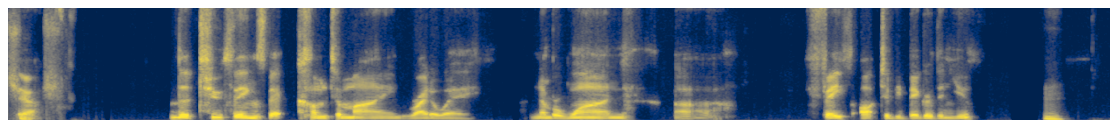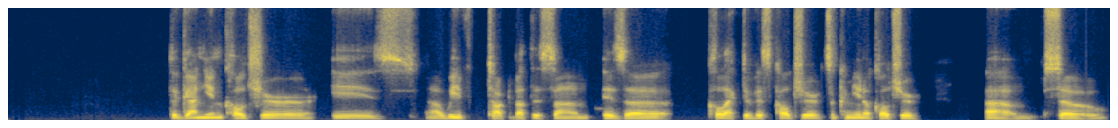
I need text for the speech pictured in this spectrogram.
church? Yeah. The two things that come to mind right away. Number one, uh, faith ought to be bigger than you. Mm the Ghanaian culture is, uh, we've talked about this um, is a collectivist culture. It's a communal culture. Um, so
